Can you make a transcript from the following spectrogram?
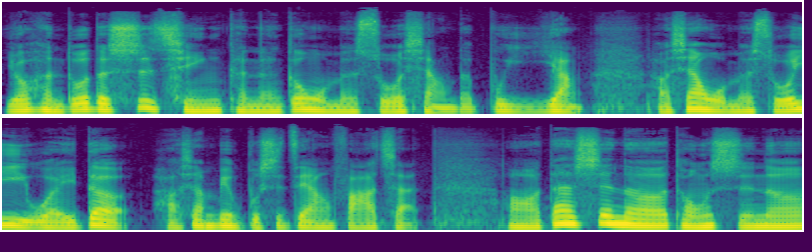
有很多的事情可能跟我们所想的不一样，好像我们所以为的，好像并不是这样发展。啊，但是呢，同时呢，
